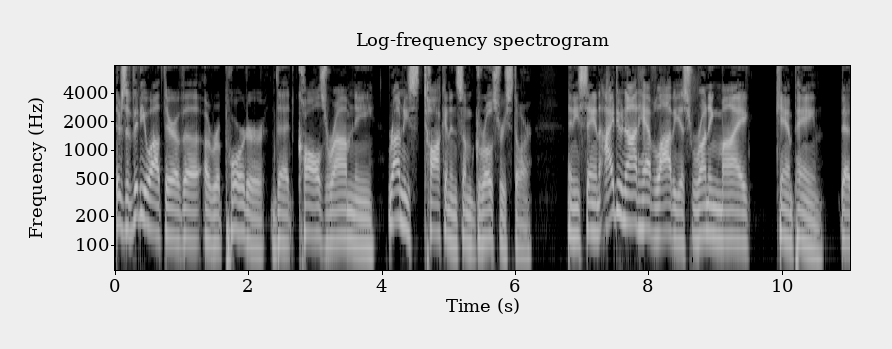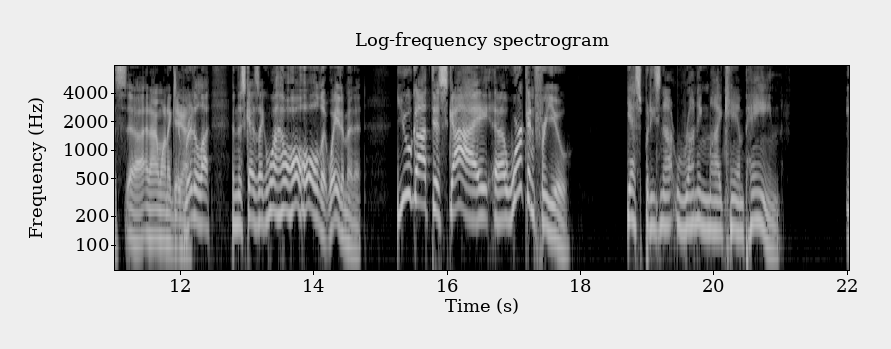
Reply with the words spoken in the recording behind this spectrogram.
there's a video out there of a, a reporter that calls Romney. Romney's talking in some grocery store, and he's saying, I do not have lobbyists running my campaign. That's uh, and I want to get Yeah. rid of lot. And this guy's like, well, ho- ho- hold it, wait a minute. You got this guy uh, working for you. Yes, but he's not running my campaign.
